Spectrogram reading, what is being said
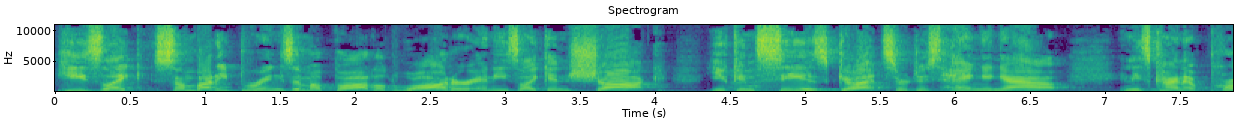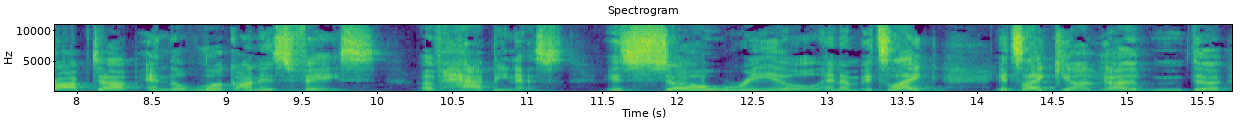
He's like somebody brings him a bottled water, and he's like in shock. You can see his guts are just hanging out, and he's kind of propped up, and the look on his face of happiness is so real, and um, it's like. It's like uh, uh, the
